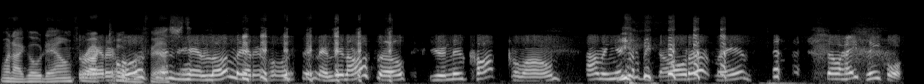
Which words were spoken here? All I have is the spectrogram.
when I go down for Lederhosen, Oktoberfest. hello, Lederhosen, and then also your new cock cologne. I mean, you're going to be dolled up, man. so, hey, people,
